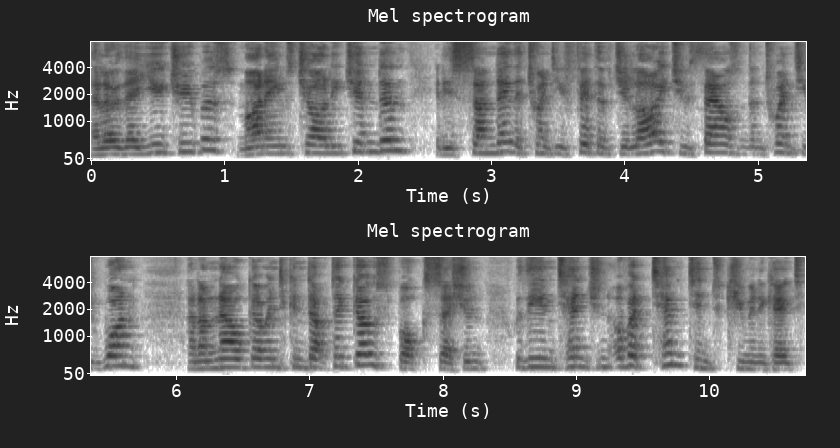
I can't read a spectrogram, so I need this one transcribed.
Hello there YouTubers, my name's Charlie Chittenden. It is Sunday the 25th of July 2021 and I'm now going to conduct a ghost box session with the intention of attempting to communicate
